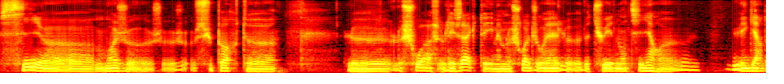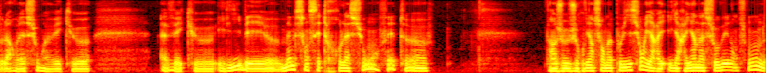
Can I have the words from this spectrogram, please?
si euh, moi je, supporte le, choix, les actes et même le choix de Joël euh, de tuer, de mentir, euh, eu égard de la relation avec, euh, avec Ellie, même sans cette relation, en fait, enfin, je, reviens sur ma position, il n'y a, rien à sauver dans ce monde.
